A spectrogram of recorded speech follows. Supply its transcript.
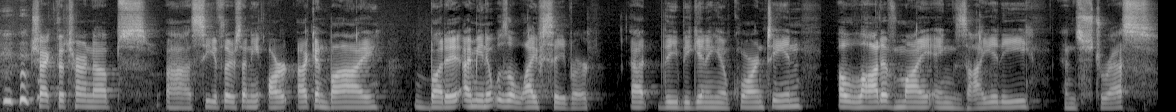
check the turnips, uh, see if there's any art I can buy. But it, I mean, it was a lifesaver at the beginning of quarantine. A lot of my anxiety and stress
